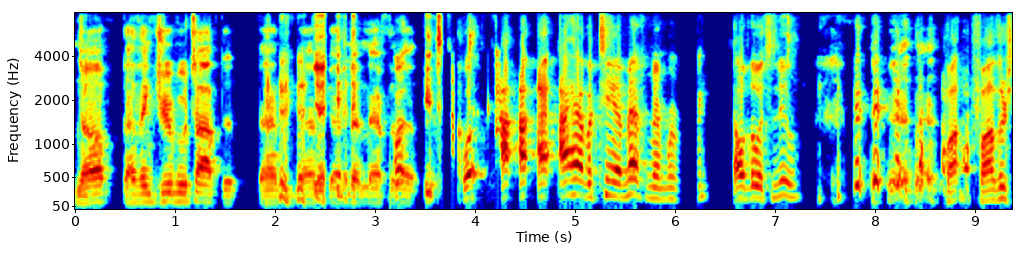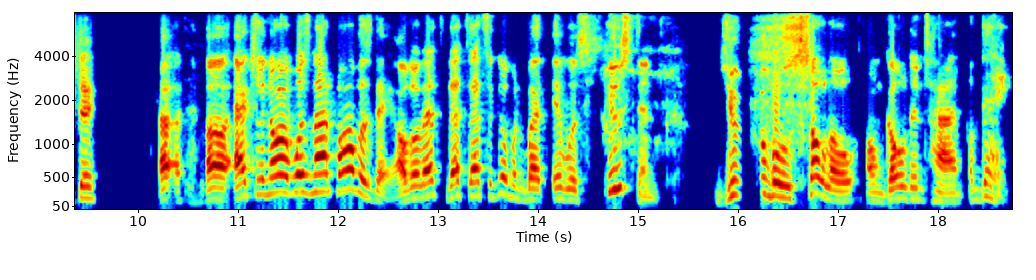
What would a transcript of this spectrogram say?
No, I think Jubu topped it. I've, I've Yeah, got nothing after Well, He- Well, I, I I have a TMF memory, although it's new. Fa- Father's Day? Uh, uh, actually, no, it was not Father's Day. Although that's that's that's a good one, but it was Houston Jubu's solo on Golden Time of Day.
